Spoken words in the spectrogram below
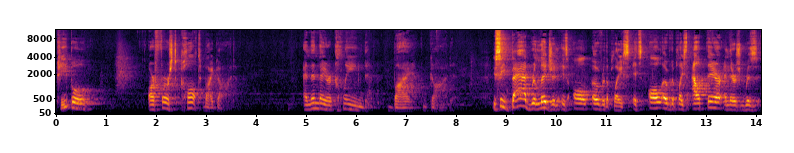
people are first caught by God, and then they are cleaned by God. You see, bad religion is all over the place. It's all over the place out there, and there's res-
